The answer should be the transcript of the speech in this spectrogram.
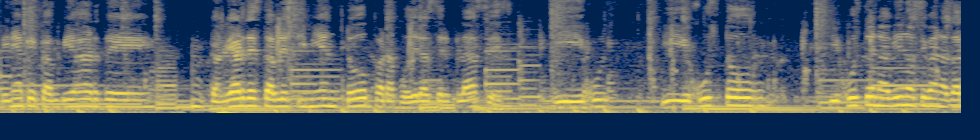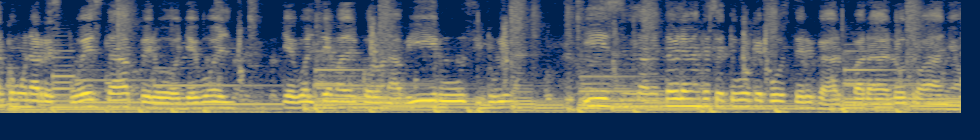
tenían que cambiar de cambiar de establecimiento para poder hacer clases. Y, y justo y justo en abril nos iban a dar como una respuesta pero llegó el llegó el tema del coronavirus y tuvimos y lamentablemente se tuvo que postergar para el otro año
